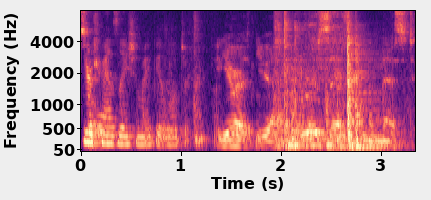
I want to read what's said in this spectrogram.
Your So- translation might be a little different. Yours, yeah, yours says in the midst.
